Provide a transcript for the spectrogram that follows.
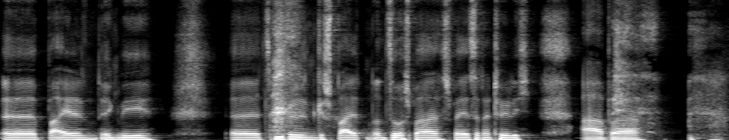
äh, Beilen irgendwie äh, Zwiebeln gespalten und so Späße natürlich. Aber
